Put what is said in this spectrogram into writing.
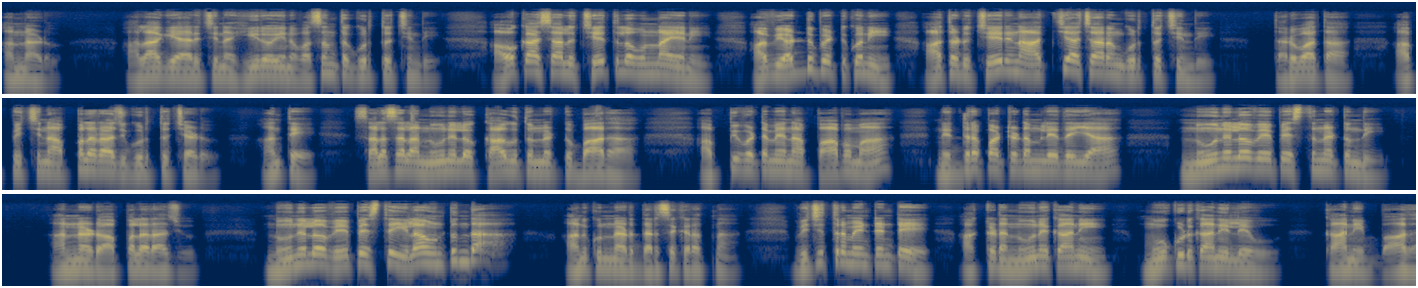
అన్నాడు. అలాగే అరిచిన హీరోయిన్ వసంత గుర్తొచ్చింది. అవకాశాలు చేతిలో ఉన్నాయని అవి అడ్డుపెట్టుకుని అతడు చేరిన అత్యాచారం గుర్తొచ్చింది. తరువాత అప్పిచ్చిన అప్పలరాజు గుర్తొచ్చాడు. అంతే సలసల నూనెలో కాగుతున్నట్టు బాధ. అప్పివటమే నా పాపమా? నిద్రపట్టడం లేదయ్యా. నూనెలో వేపేస్తున్నట్టుంది అన్నాడు అప్పలరాజు. నూనెలో వేపేస్తే ఇలా ఉంటుందా? అనుకున్నాడు దర్శకరత్న. విచిత్రమేంటంటే అక్కడ నూనె కాని మూకుడు కాని లేవు. కాని బాధ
